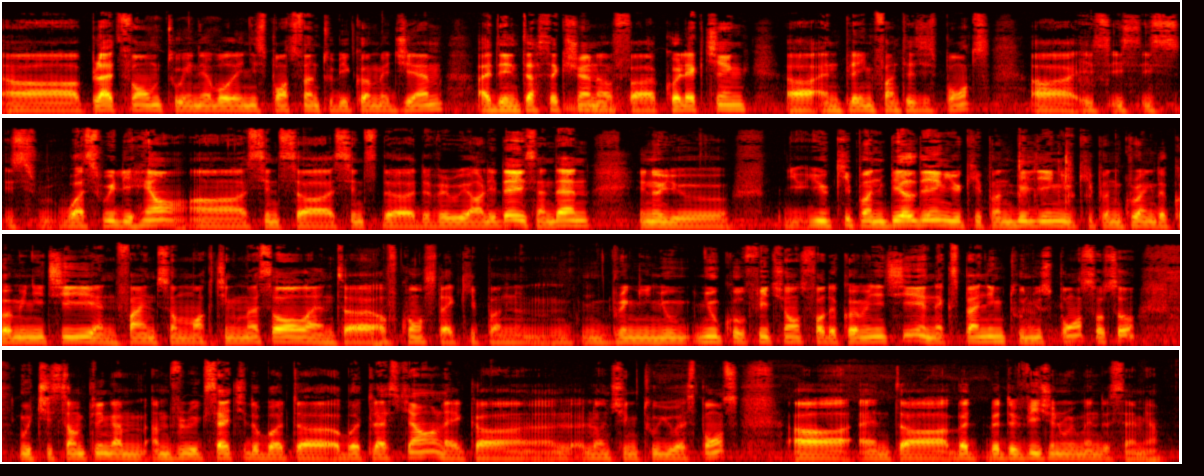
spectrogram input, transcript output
platform to enable any sports fan to become a GM at the intersection of collecting uh, and playing fantasy sports uh, is, is, is, is, was really here uh, since since the, the very early days. And then you know you, you you keep on building, you keep on building, you keep on growing the community and find some marketing muscle, and of course like keep on bringing new new cool features for the community and expanding to new sports also, which is something I'm I'm very excited about uh, about last year, like uh, launching two US sports, uh, and but but the vision remained the same, yeah.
